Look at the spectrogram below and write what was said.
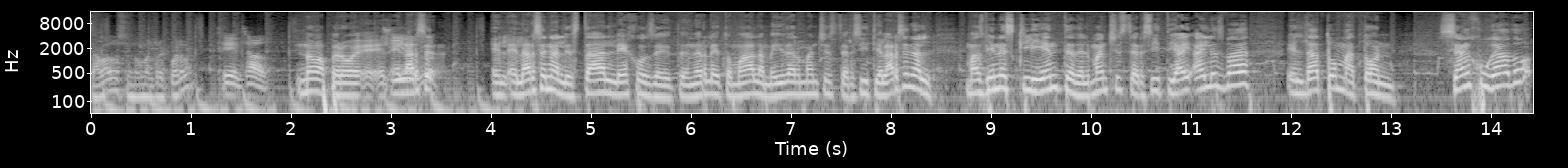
sábado, si no mal recuerdo. Sí, el sábado. No, pero el, Arsenal el, Arsenal está lejos de tenerle tomada la medida al Manchester City. El Arsenal más bien es cliente del Manchester City. Ahí, les va el dato matón. Se han jugado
